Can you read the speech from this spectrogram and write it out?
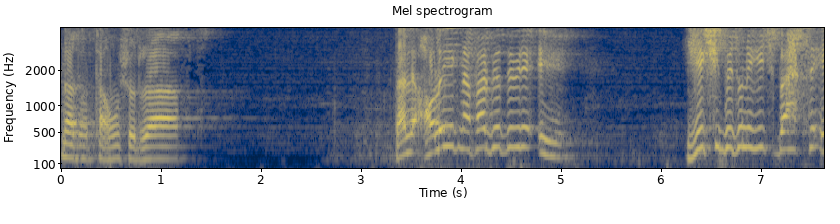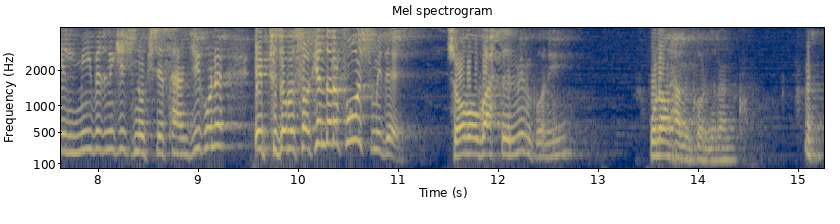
ندار تموم شد رفت. بله حالا یک نفر بیاد ببینه اه یکی بدون هیچ بحث علمی بدون هیچ نکته سنجی کنه ابتدا به ساکن داره فوش میده. شما با بحث علمی می‌کنی؟ اونام همین کار دارن می‌کنن.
